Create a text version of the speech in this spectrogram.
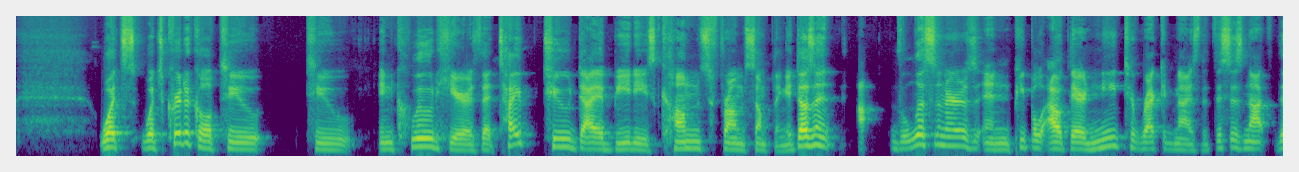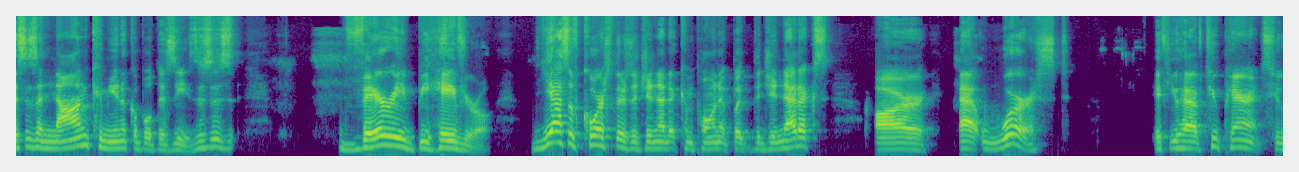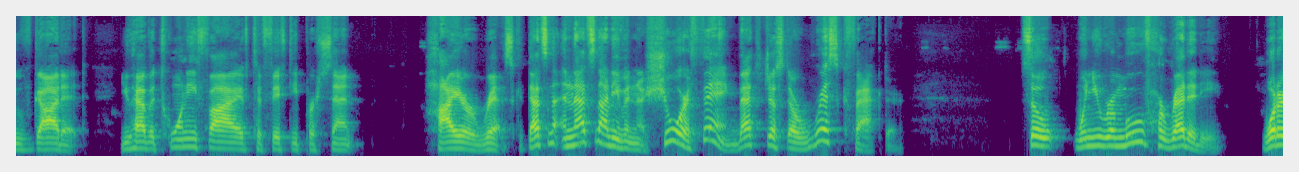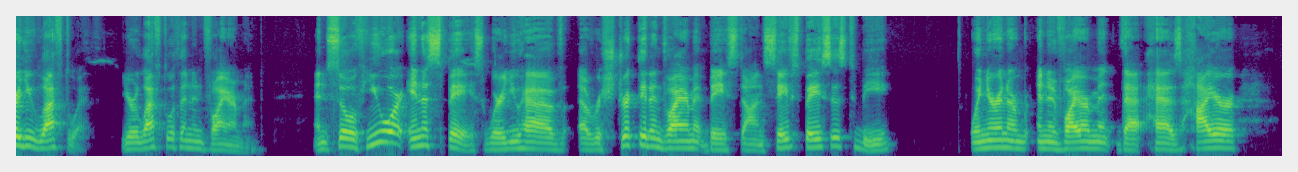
What's what's critical to to include here is that type 2 diabetes comes from something. It doesn't uh, the listeners and people out there need to recognize that this is not this is a non-communicable disease. This is very behavioral. Yes, of course, there's a genetic component, but the genetics are at worst, if you have two parents who've got it, you have a 25 to 50% higher risk. That's not, and that's not even a sure thing. That's just a risk factor. So when you remove heredity, what are you left with? You're left with an environment. And so, if you are in a space where you have a restricted environment based on safe spaces to be, when you're in a, an environment that has higher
